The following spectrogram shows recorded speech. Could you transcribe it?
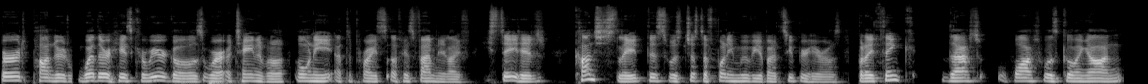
Bird pondered whether his career goals were attainable only at the price of his family life. He stated, consciously, this was just a funny movie about superheroes, but I think that what was going on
